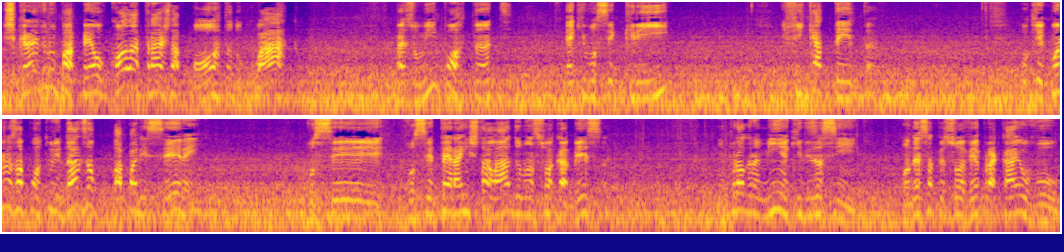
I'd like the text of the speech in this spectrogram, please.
escreve no papel, cola atrás da porta do quarto. Mas o importante é que você crie e fique atenta. Porque quando as oportunidades aparecerem, você você terá instalado na sua cabeça um programinha que diz assim: quando essa pessoa vier para cá, eu vou.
